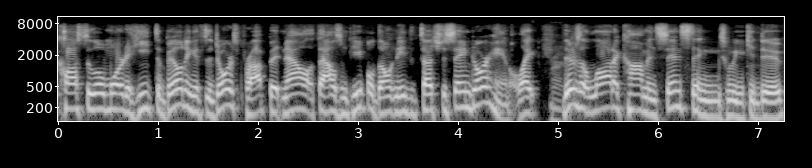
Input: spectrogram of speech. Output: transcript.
cost a little more to heat the building if the door's propped, but now a thousand people don't need to touch the same door handle. Like right. there's a lot of common sense things we could do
